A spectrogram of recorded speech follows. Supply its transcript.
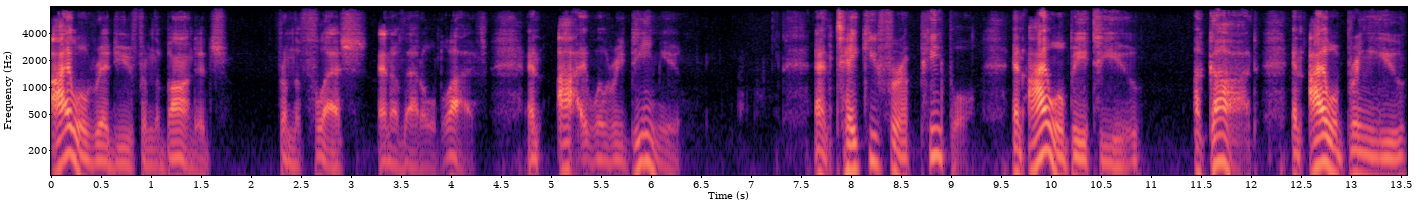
I will rid you from the bondage, from the flesh and of that old life, and I will redeem you and take you for a people, and I will be to you a God, and I will bring you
